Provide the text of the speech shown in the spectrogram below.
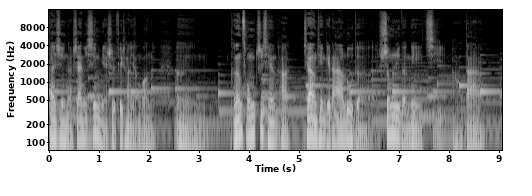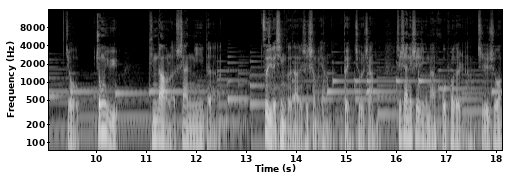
但是呢，善妮心里面是非常阳光的。嗯，可能从之前啊前两天给大家录的生日的那一集啊，大家就终于听到了善妮的自己的性格到底是什么样的。对，就是这样的。其实善妮是一个蛮活泼的人啊，只是说，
